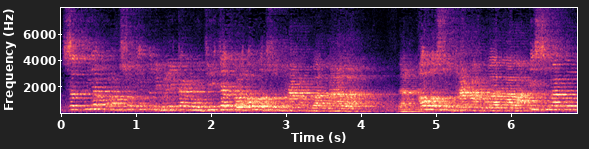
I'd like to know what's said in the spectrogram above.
setiap rasul itu diberikan mujizat oleh Allah Subhanahu wa taala. Dan Allah Subhanahu wa taala ismatul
